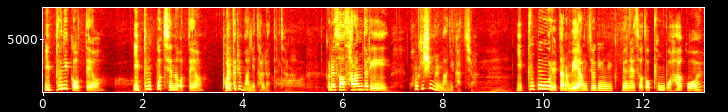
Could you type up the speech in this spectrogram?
네. 이쁘니까 어때요? 아, 이쁜 꽃에는 어때요? 벌들이 많이 달라들잖아. 아, 네네네. 그래서 사람들이 네. 호기심을 많이 갖죠. 음, 이쁘고 일단은 외향적인 면에서도 풍부하고 네.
